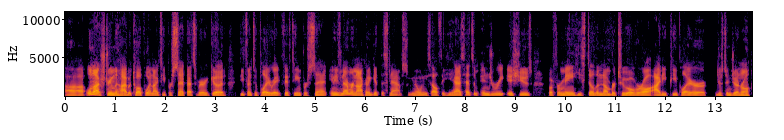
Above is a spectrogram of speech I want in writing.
Uh, well, not extremely high, but 12.19%. That's very good. Defensive play rate, 15%. And he's never not going to get the snaps, you know, when he's healthy. He has had some injury issues, but for me, he's still the number two overall IDP player just in general.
